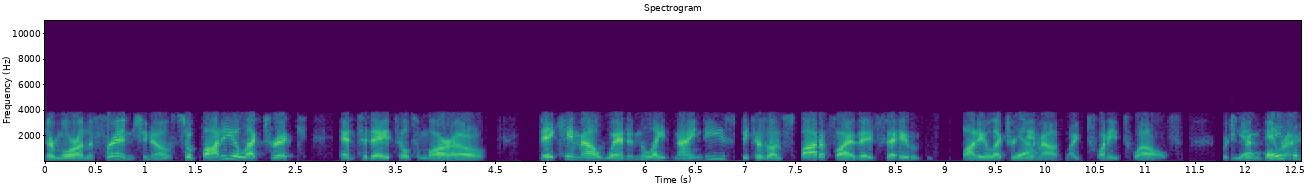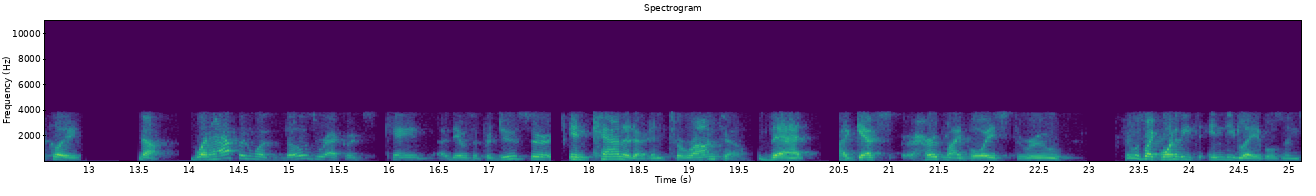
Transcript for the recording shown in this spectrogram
they're more on the fringe, you know. So Body Electric and Today Till Tomorrow, they came out when in the late '90s because on Spotify they say Body Electric Yeah. came out like 2012, which yeah, be right. basically, no. What happened was those records came. uh, There was a producer in Canada, in Toronto, that I guess heard my voice through. It was like one of these indie labels in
